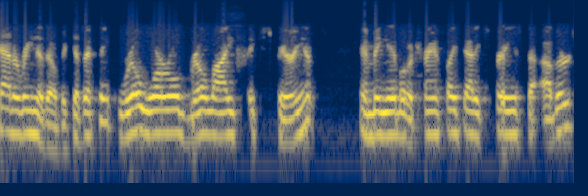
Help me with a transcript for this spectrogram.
Katarina though, because I think real world, real life experience and being able to translate that experience to others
